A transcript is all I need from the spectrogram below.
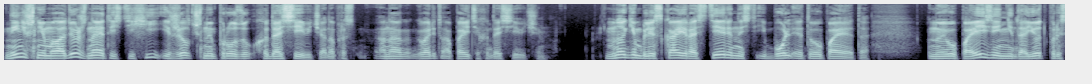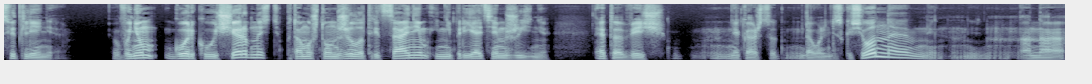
Нынешняя молодежь знает и стихи, и желчную прозу Ходосевича. Она, она говорит о поэте Ходосевиче. Многим близка и растерянность, и боль этого поэта, но его поэзия не дает просветления. В нем горькая ущербность, потому что он жил отрицанием и неприятием жизни. Эта вещь, мне кажется, довольно дискуссионная. Она,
